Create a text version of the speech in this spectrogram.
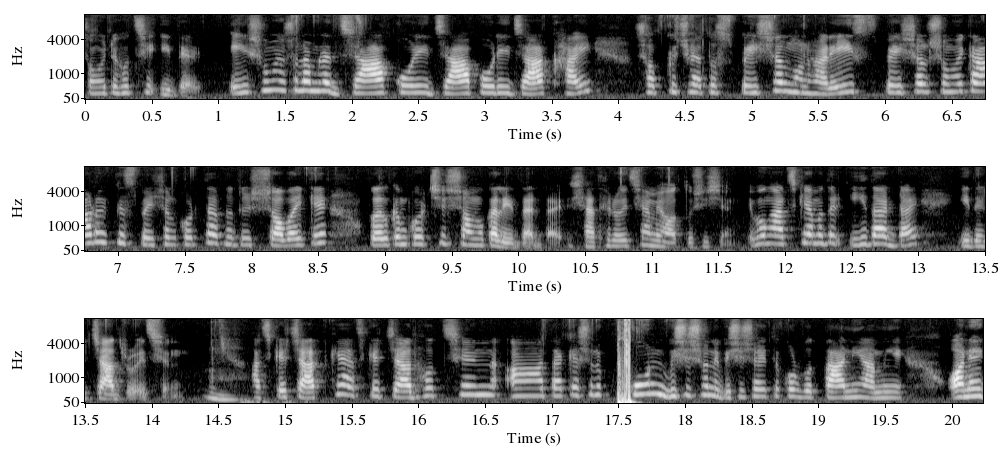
সময়টা হচ্ছে ঈদের। এই সময় আসলে আমরা যা করি যা পড়ি যা খাই সবকিছু এত স্পেশাল মনে হয়। এই স্পেশাল সময়কে আরও একটু স্পেশাল করতে আপনাদের সবাইকে ওয়েলকাম করছি সমকাল ঈদ আড্ডায়। সাথে রয়েছে আমি অতসী সেন এবং আজকে আমাদের ঈদ আড্ডায় ঈদের চাঁদ রয়েছেন। আজকের চাঁদকে আজকের চাঁদ হচ্ছেন তাকে আসলে কোন বিশেষণে বিশেষায়িত করব তা নিয়ে আমি অনেক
